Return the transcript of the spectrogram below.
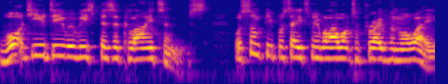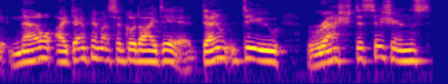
what do you do with these physical items? Well, some people say to me, Well, I want to throw them away. No, I don't think that's a good idea. Don't do rash decisions.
